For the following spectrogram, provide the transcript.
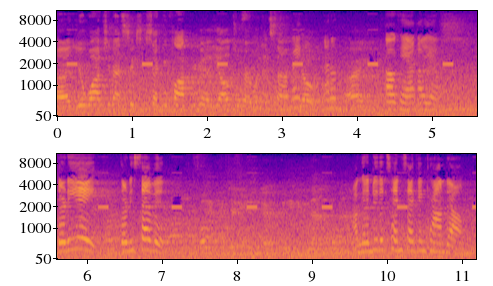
Uh, you're watching that 60 second clock. You're gonna yell to her when it's time to go. I don't- All right. Okay, oh yeah. 38, 37. I'm gonna do the 10 second countdown.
